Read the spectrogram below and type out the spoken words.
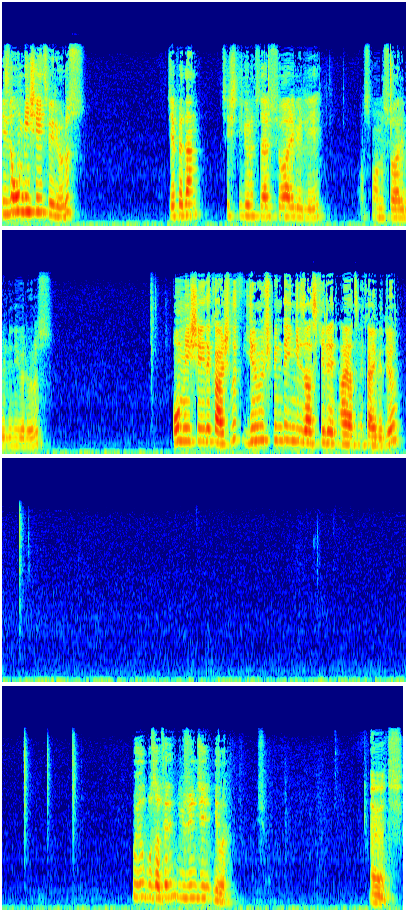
Biz de 10 bin şehit veriyoruz. Cepheden çeşitli görüntüler, Süvari Birliği, Osmanlı Süvari Birliği'ni görüyoruz. 10 bin şehide karşılık 23 binde İngiliz askeri hayatını kaybediyor. Bu yıl bu zaferin 100. yılı. Evet.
